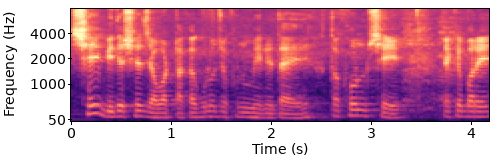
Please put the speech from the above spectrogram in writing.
সেই বিদেশে যাওয়ার টাকাগুলো যখন মেনে দেয়, তখন সে একেবারে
